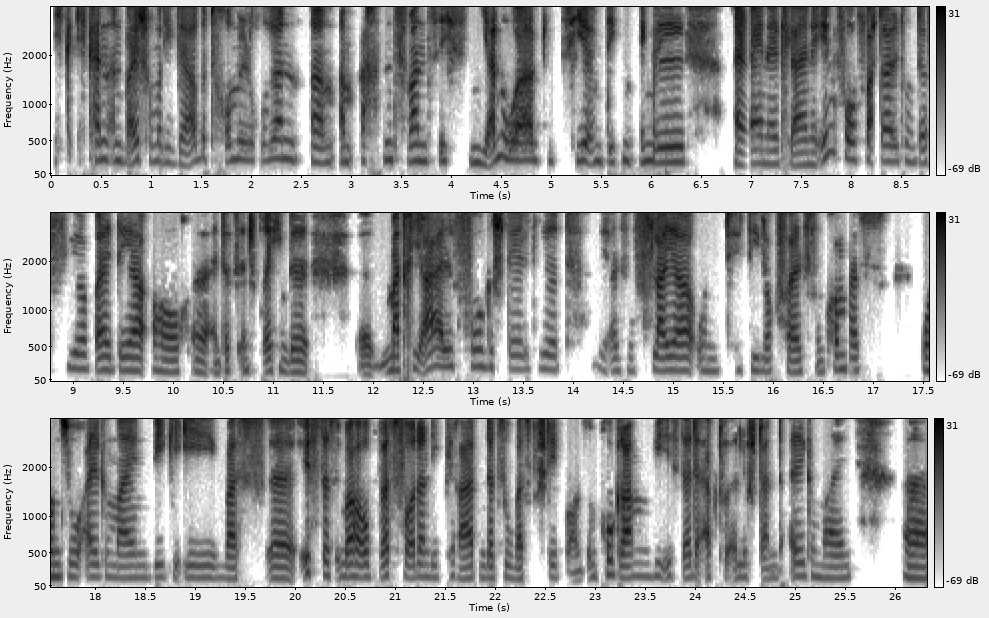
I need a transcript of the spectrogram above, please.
Ich, ich kann anbei schon mal die Werbetrommel rühren. Ähm, am 28. Januar gibt's hier im Dicken Engel eine kleine Infoveranstaltung dafür, bei der auch äh, das entsprechende äh, Material vorgestellt wird, also Flyer und die Logfiles vom Kompass und so allgemein BGE, was äh, ist das überhaupt, was fordern die Piraten dazu, was besteht bei uns im Programm, wie ist da der aktuelle Stand allgemein, äh,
